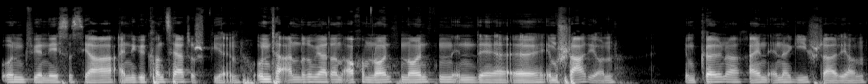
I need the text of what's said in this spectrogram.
und wir nächstes Jahr einige Konzerte spielen. Unter anderem ja dann auch am 9.9. in der äh, im Stadion, im Kölner Rhein-Energiestadion.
